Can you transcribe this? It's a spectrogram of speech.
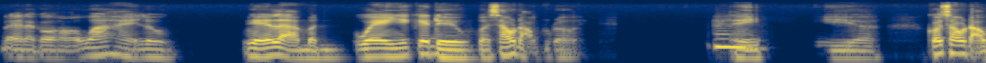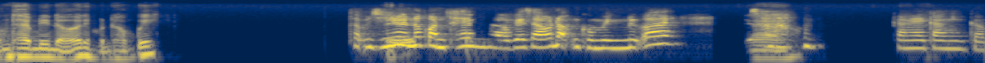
Đây là câu hỏi quá hay luôn. Nghĩa là mình quen với cái điều mà xáo động rồi. Thì Ừm. thì, ờ, có xáo động thêm đi nữa thì mình hổng biết. Thậm chí là nó còn thêm vào cái xáo động của mình nữa ấy. Sao Yeah. càng ngày càng, kiểu,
